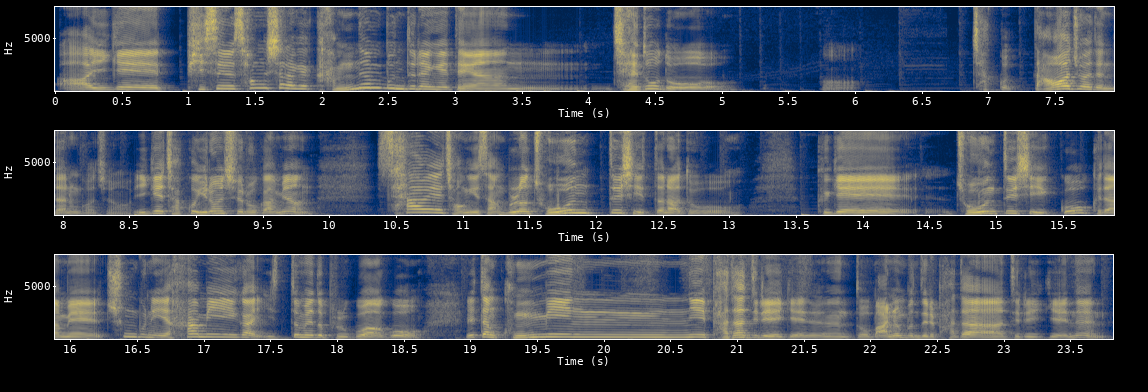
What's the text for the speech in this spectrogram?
아, 이게 빚을 성실하게 갚는 분들에게 대한 제도도, 어, 자꾸 나와줘야 된다는 거죠. 이게 자꾸 이런 식으로 가면 사회 정의상 물론 좋은 뜻이 있더라도 그게 좋은 뜻이 있고 그 다음에 충분히 함의가 있음에도 불구하고 일단 국민이 받아들이기에는 또 많은 분들이 받아들이기에는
